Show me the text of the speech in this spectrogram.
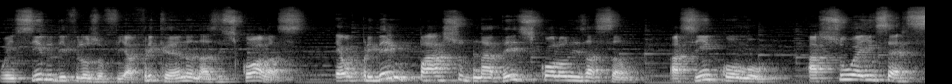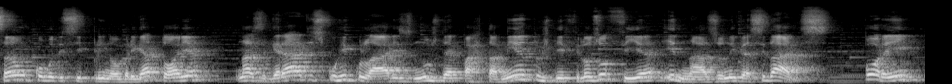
O ensino de filosofia africana nas escolas é o primeiro passo na descolonização, assim como a sua inserção como disciplina obrigatória nas grades curriculares nos departamentos de filosofia e nas universidades. Porém,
